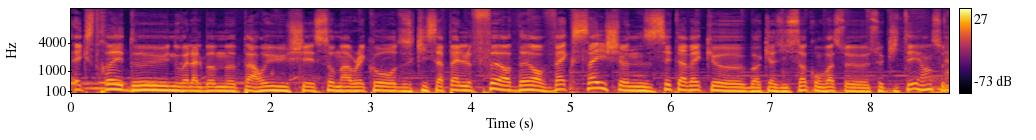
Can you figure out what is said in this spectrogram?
extrait du nouvel album paru chez Soma Records qui s'appelle Further Vexations. C'est avec euh, bah, quasi ça qu'on va se, se quitter, hein, se Ah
